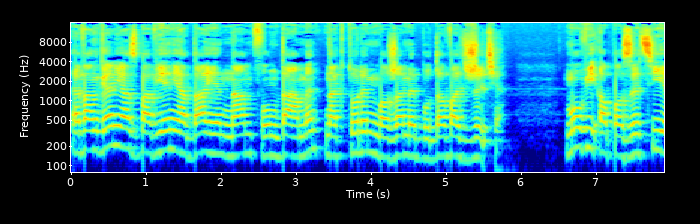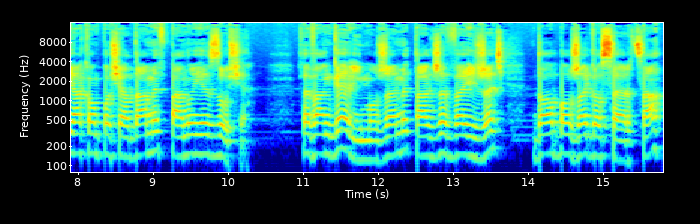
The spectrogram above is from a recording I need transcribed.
Ewangelia zbawienia daje nam fundament, na którym możemy budować życie. Mówi o pozycji, jaką posiadamy w Panu Jezusie. W Ewangelii możemy także wejrzeć do Bożego Serca,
